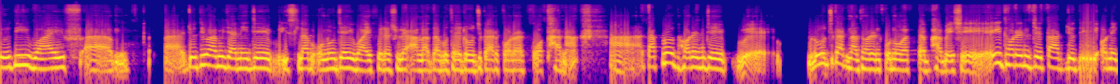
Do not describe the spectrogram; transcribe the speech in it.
যদি ওয়াইফ যদিও আমি জানি যে ইসলাম অনুযায়ী ওয়াইফের আসলে আলাদা বোধহয় রোজগার করার কথা না। তারপরেও ধরেন যে রোজগার না ধরেন কোনো একটা ভাবে সে, এই ধরেন যে তার যদি অনেক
